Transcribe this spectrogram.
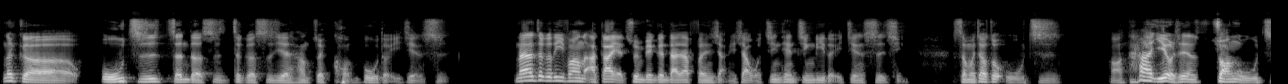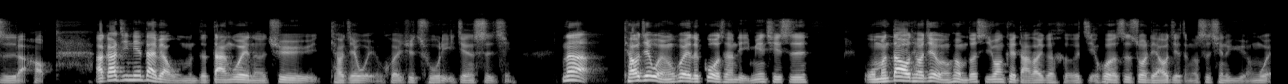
那个无知真的是这个世界上最恐怖的一件事。那在这个地方呢，阿嘎也顺便跟大家分享一下我今天经历的一件事情。什么叫做无知啊？他也有些人装无知了哈。阿嘎今天代表我们的单位呢，去调解委员会去处理一件事情。那调解委员会的过程里面，其实。我们到调解委员会，我们都希望可以达到一个和解，或者是说了解整个事情的原委。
